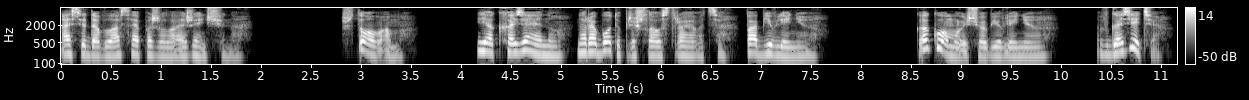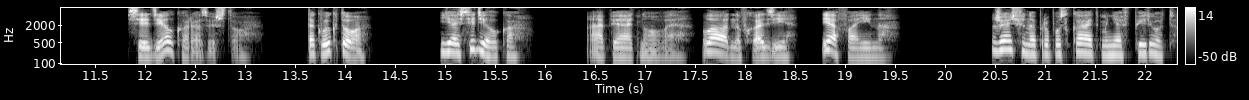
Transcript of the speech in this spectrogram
а седовласая пожилая женщина. «Что вам?» Я к хозяину на работу пришла устраиваться, по объявлению. Какому еще объявлению? В газете. Сиделка разве что. Так вы кто? Я сиделка. Опять новая. Ладно, входи. Я Фаина. Женщина пропускает меня вперед,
